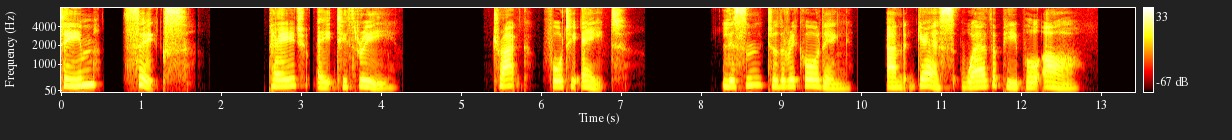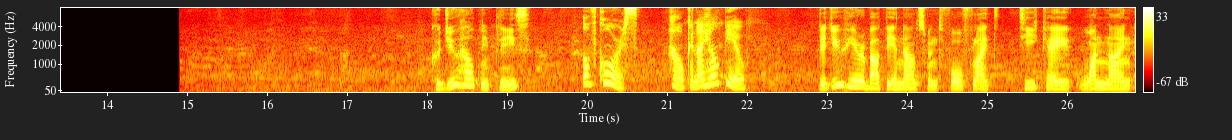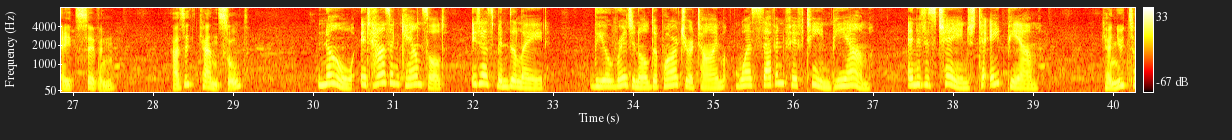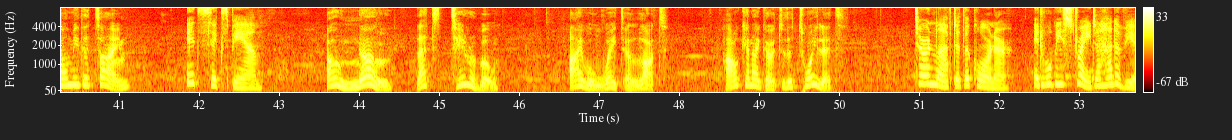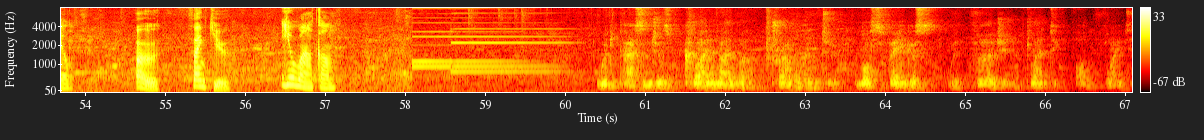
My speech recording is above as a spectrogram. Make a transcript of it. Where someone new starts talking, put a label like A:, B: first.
A: Theme 6, page 83, track 48. Listen to the recording and guess where the people are.
B: Could you help me, please?
C: Of course. How can I help you?
B: Did you hear about the announcement for flight TK1987? Has it cancelled?
C: No, it hasn't cancelled. It has been delayed. The original departure time was 7:15 p.m. and it is changed to 8 p.m.
B: Can you tell me the time?
C: It's 6 p.m.
B: Oh no, that's terrible. I will wait a lot. How can I go to the toilet?
C: Turn left at the corner. It will be straight ahead of you.
B: Oh, thank you.
C: You're welcome.
D: Would passengers Kleinmanma traveling to Las Vegas with Virgin Atlantic on flight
